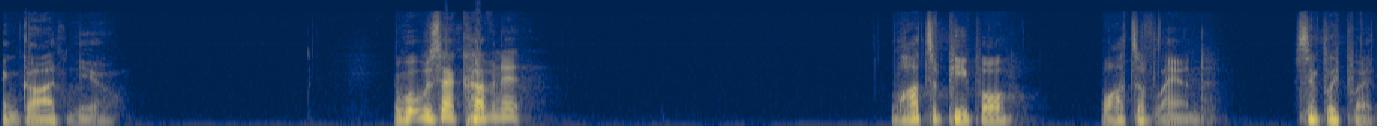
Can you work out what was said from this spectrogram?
and God knew. And what was that covenant? Lots of people, lots of land. Simply put,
